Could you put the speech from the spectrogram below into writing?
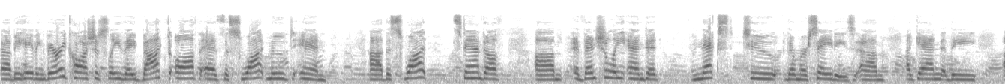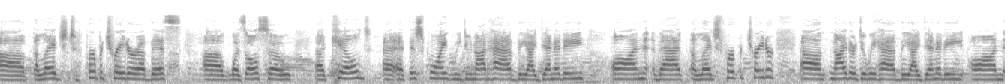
uh, behaving very cautiously. They backed off as the SWAT moved in. Uh, the SWAT standoff um, eventually ended next to their Mercedes. Um, again, the uh, alleged perpetrator of this uh, was also uh, killed. Uh, at this point, we do not have the identity on that alleged perpetrator. Uh, neither do we have the identity on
